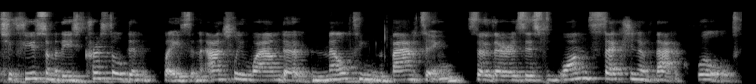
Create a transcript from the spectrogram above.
to fuse some of these crystals in place and actually wound up melting the batting. So there is this one section of that quilt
